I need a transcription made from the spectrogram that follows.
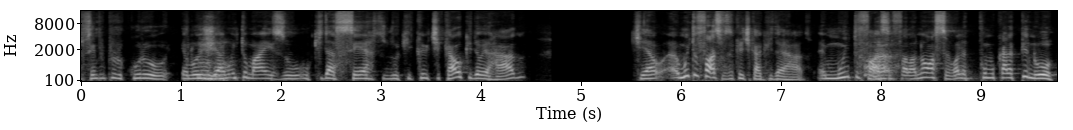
sempre procuro elogiar uhum. muito mais o, o, que dá certo do que criticar o que deu errado. Que é, é muito fácil você criticar o que deu errado. É muito fácil ah. falar, nossa, olha como o cara pinou.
